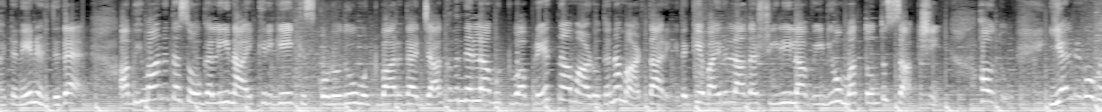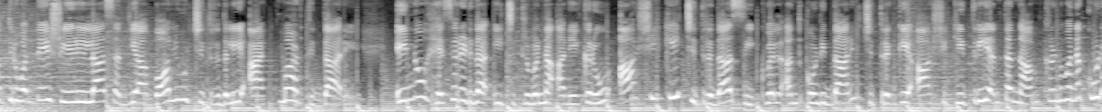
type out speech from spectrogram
ಘಟನೆ ನಡೆದಿದೆ. ಅಭಿಮಾನದ ಸೋಗಲಿ ನಾಯಕರಿಗೆ ಕಿಸ್ ಕೊಡೋದು ಮುಟ್ಟಬಾರದ ಜಾಗವನ್ನೆಲ್ಲ ಮುಟ್ಟುವ ಪ್ರಯತ್ನ ಮಾಡೋದನ್ನ ಮಾಡ್ತಾರೆ. ಇದಕ್ಕೆ ವೈರಲ್ ಆದ ಶ್ರೀಲೀಲಾ ವಿಡಿಯೋ ಮತ್ತೊಂದು ಸಾಕ್ಷಿ. ಹೌದು, ಎಲ್ರಿಗೂ ಗೊತ್ತಿರುವಂತೆ ಶ್ರೀಲೀಲಾ ಸದ್ಯ ಬಾಲಿವುಡ್ ಚಿತ್ರದಲ್ಲಿ ಆಕ್ಟ್ ಮಾಡ್ತಿದ್ದಾರೆ. ಇನ್ನು ಹೆಸರಿಡಿದ ಈ ಚಿತ್ರವನ್ನ ಅನೇಕರು ಆಶಿಕಿ ಚಿತ್ರದ ಸೀಕ್ವೆಲ್ ಅಂದ್ಕೊಂಡಿದ್ದಾರೆ. ಚಿತ್ರಕ್ಕೆ ಆಶಿಕಿ ತ್ರೀ ಅಂತ ನಾಮಕರಣವನ್ನ ಕೂಡ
